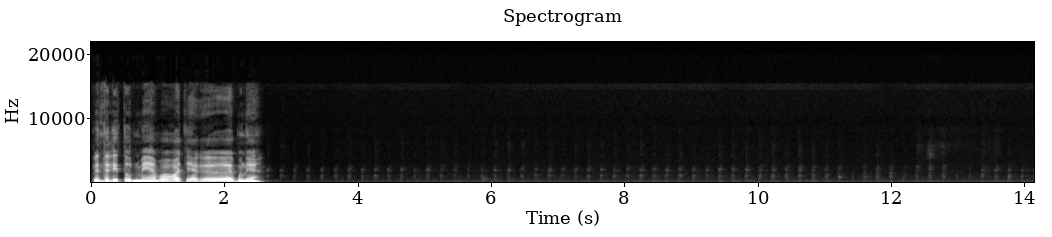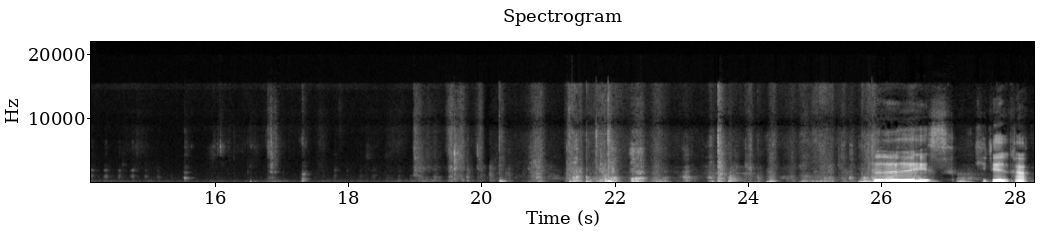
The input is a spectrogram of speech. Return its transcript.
เป็นตะลิตนแม่บ่แจกเอ้ยมึงเนี่ย เอ้ยคิดถึงครับ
